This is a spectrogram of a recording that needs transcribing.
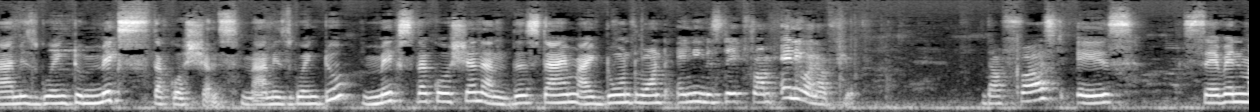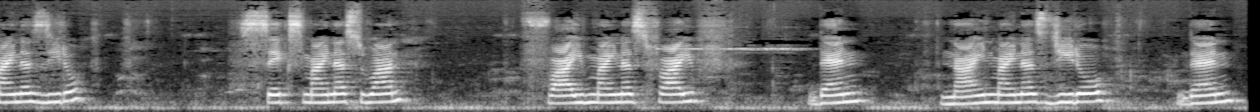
ma'am is going to mix the questions. Ma'am is going to mix the question and this time i don't want any mistake from any one of you. The first is 7 minus 0 6 minus 1 5 minus 5 then 9 minus 0 then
